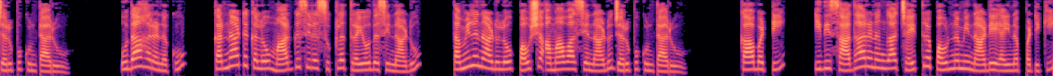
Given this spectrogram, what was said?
జరుపుకుంటారు. ఉదాహరణకు కర్ణాటకలో మార్గశిర శుక్ల త్రయోదశి నాడు తమిళనాడులో పౌష అమావాస్య నాడు జరుపుకుంటారు. కాబట్టి ఇది సాధారణంగా చైత్ర పౌర్ణమి నాడే అయినప్పటికీ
